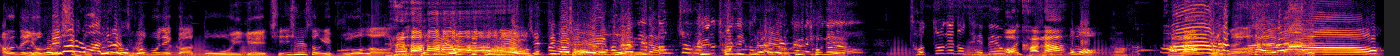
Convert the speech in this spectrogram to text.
아 근데 연배 씨 목소리를 하더라고. 들어보니까 또 이게 진실성이 묻어나와서 저게 연비 톤이에요. 속지 마세요, 여러분. 그 톤이 구라예요. 그 톤이. 저쪽에도 대배우가 어 가나? 어머, 가나? 그런가? 잘 가요.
